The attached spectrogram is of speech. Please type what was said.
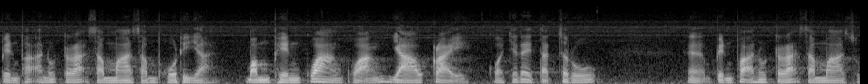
เป็นพระอนุตตรสัมมาสัมโพธิญาณบำเพ็ญกว้างขวางยาวไกล กว่าจะได้ตัดสรู้เป็นพระอนุตตรสัมมาสุ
